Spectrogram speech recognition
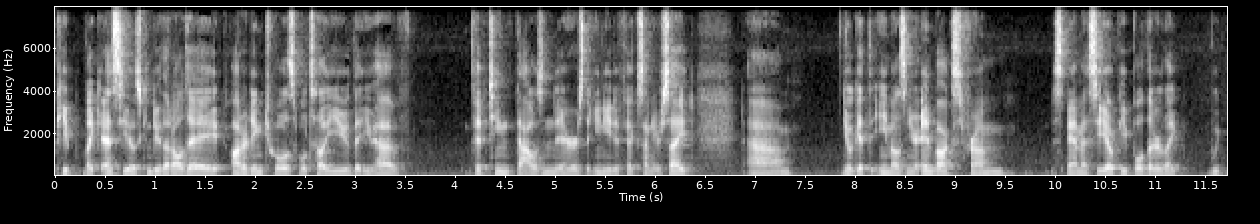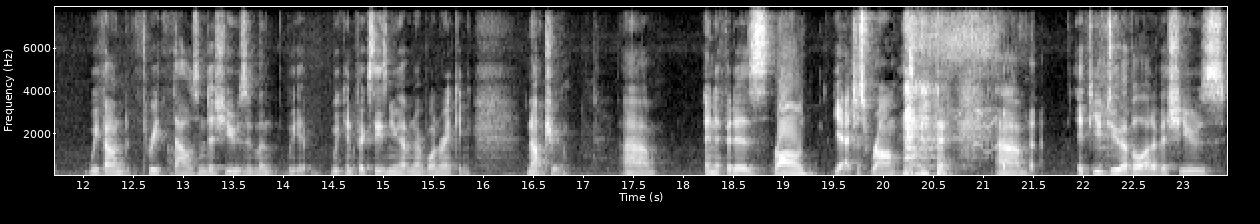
people like SEOs can do that all day. Auditing tools will tell you that you have 15,000 errors that you need to fix on your site. Um, you'll get the emails in your inbox from spam SEO people that are like, we, we found 3,000 issues and then we, we can fix these and you have a number one ranking. Not true. Um, and if it is wrong, yeah, just wrong. um, if you do have a lot of issues,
